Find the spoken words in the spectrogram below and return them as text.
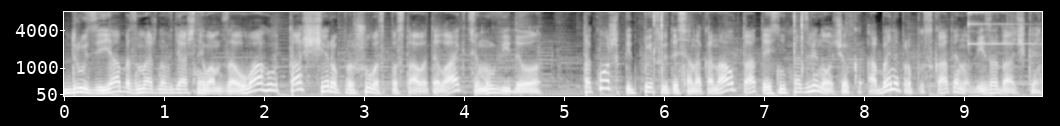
Друзі, я безмежно вдячний вам за увагу та щиро прошу вас поставити лайк цьому відео. Також підписуйтеся на канал та тисніть на дзвіночок, аби не пропускати нові задачки.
